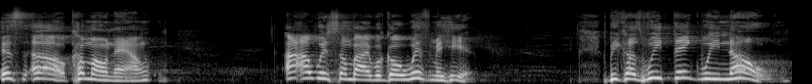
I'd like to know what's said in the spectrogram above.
It's, oh, come on now. I, I wish somebody would go with me here. Because we think we know.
